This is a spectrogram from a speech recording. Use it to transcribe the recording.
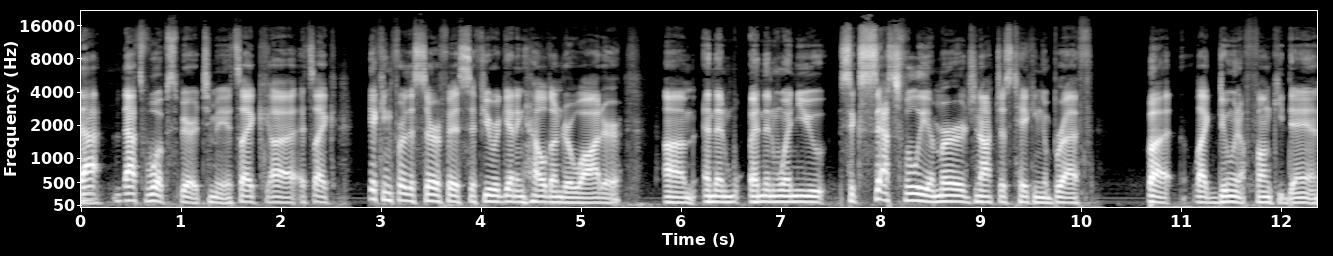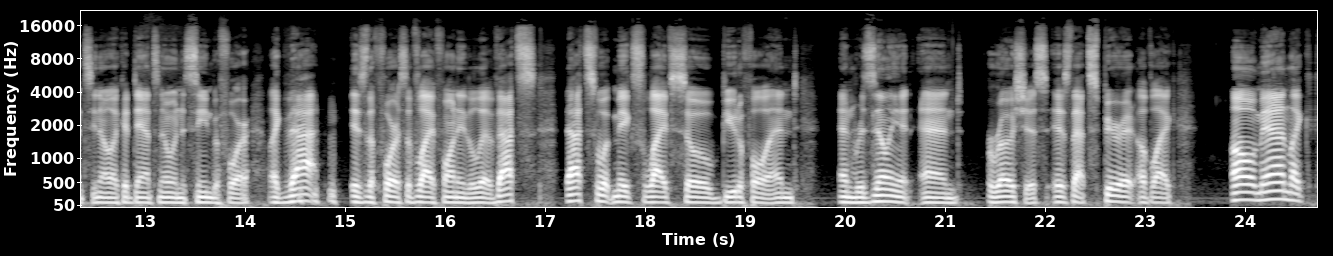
That that's whoop spirit to me. It's like uh, it's like kicking for the surface if you were getting held underwater. Um, and then and then when you successfully emerge not just taking a breath but like doing a funky dance you know like a dance no one has seen before. Like that is the force of life wanting to live. That's that's what makes life so beautiful and and resilient and ferocious is that spirit of like oh man like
